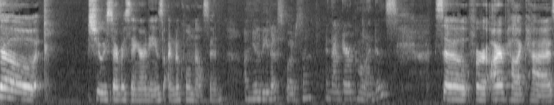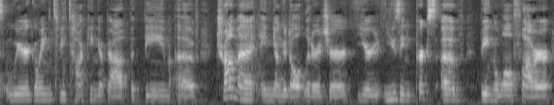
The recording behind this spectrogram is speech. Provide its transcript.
So, should we start by saying our names? I'm Nicole Nelson. I'm Yadira Esparza. And I'm Eric Melendez. So, for our podcast, we're going to be talking about the theme of trauma in young adult literature. You're using perks of being a wallflower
